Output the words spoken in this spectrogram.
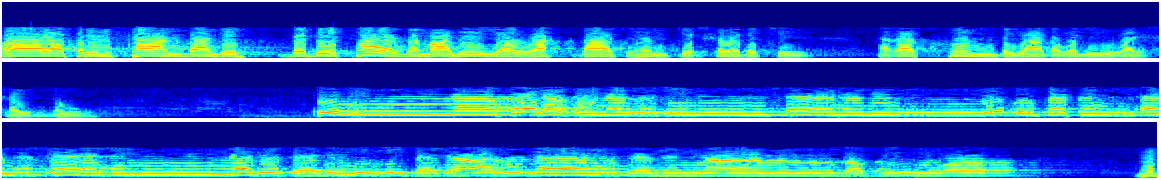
آیا پر انسان باندې د بې پای زمانې یو وخت داسې هم تیر شوی دی چې هغه کوم د یادولي ورشي نو إنا خلقنا الإنسان من نطفة أمشاج نبتليه فجعلناه سميعا بصيرا موږ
